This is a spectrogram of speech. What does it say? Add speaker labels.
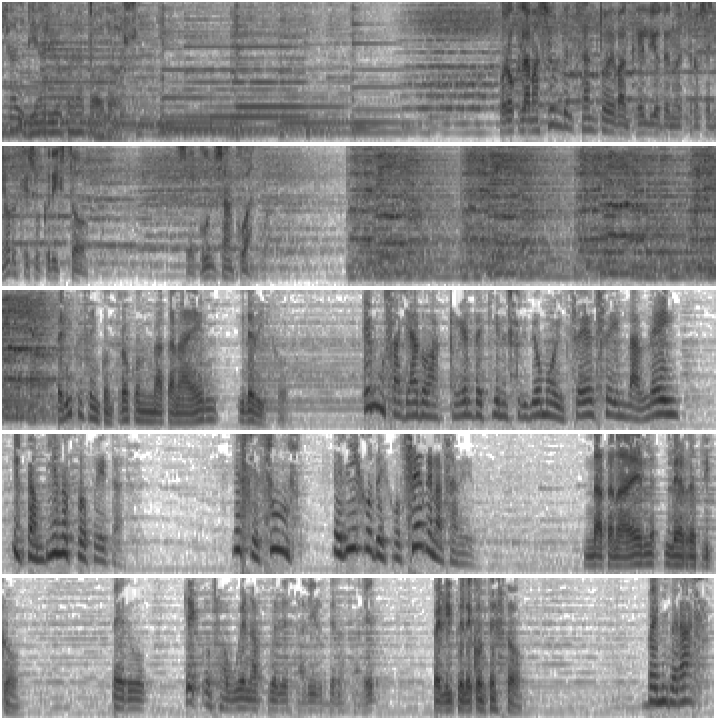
Speaker 1: Misal Diario para Todos.
Speaker 2: Proclamación del Santo Evangelio de nuestro Señor Jesucristo, según San Juan.
Speaker 3: Felipe se encontró con Natanael y le dijo,
Speaker 4: Hemos hallado a aquel de quien escribió Moisés en la ley y también los profetas. Es Jesús, el hijo de José de Nazaret.
Speaker 3: Natanael le replicó,
Speaker 5: Pero, ¿qué cosa buena puede salir de Nazaret?
Speaker 3: Felipe le contestó,
Speaker 4: Ven y verás.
